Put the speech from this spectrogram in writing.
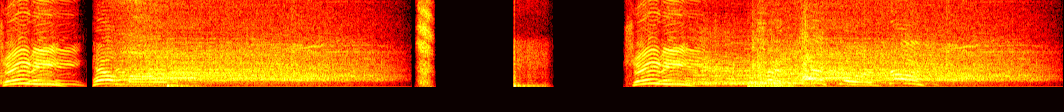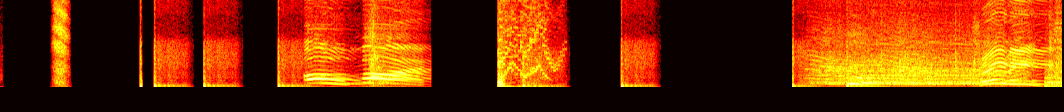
Jamie! Hello! Jamie! Spectacular dunk! Ready?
